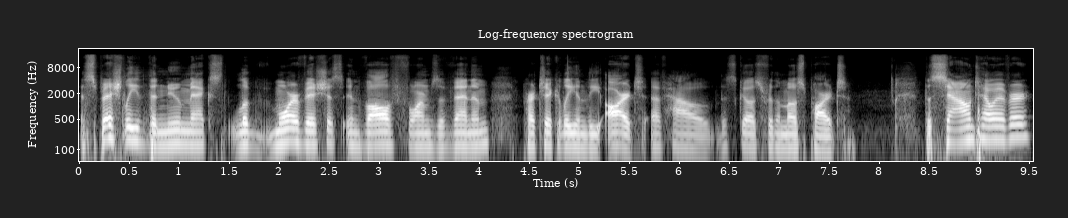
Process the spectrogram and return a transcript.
Especially the new mechs look more vicious, involved forms of venom, particularly in the art of how this goes for the most part. The sound, however,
